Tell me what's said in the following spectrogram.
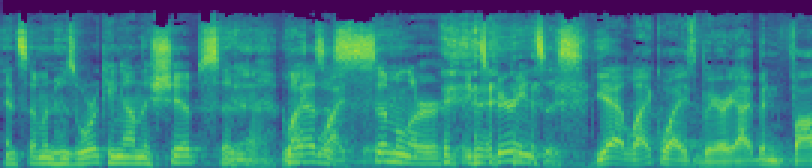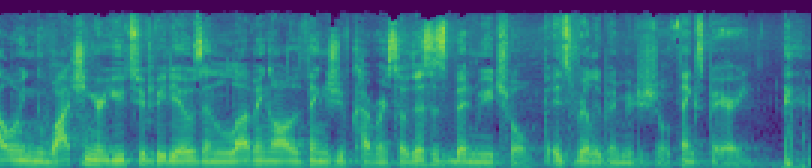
and someone who's working on the ships and yeah. who Likewise, has a similar experiences. yeah, likewise, Barry. I've been following, watching your YouTube videos and loving all the things you've covered. So this has been mutual. It's really been mutual. Thanks, Barry.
